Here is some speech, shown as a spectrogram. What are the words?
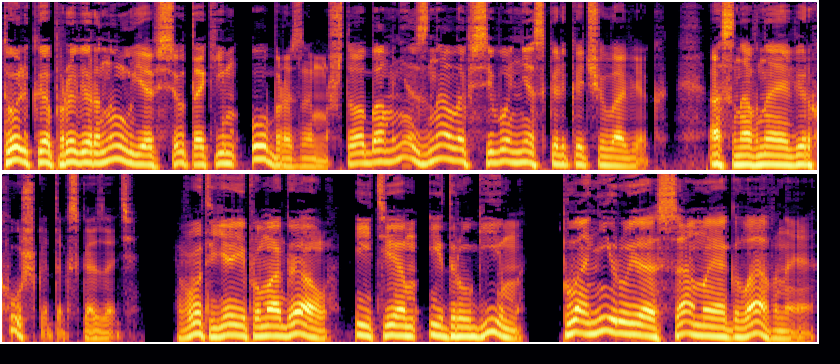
Только провернул я все таким образом, что обо мне знало всего несколько человек. Основная верхушка, так сказать. Вот я и помогал и тем, и другим, планируя самое главное,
